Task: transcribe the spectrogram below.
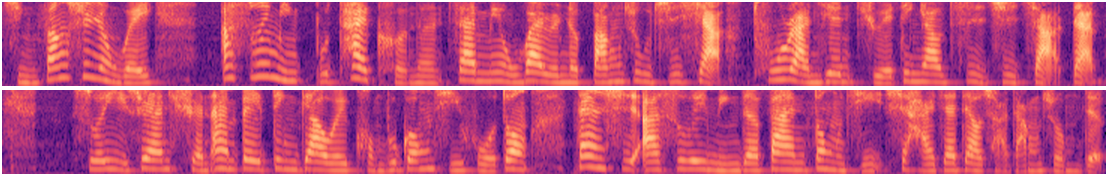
警方是认为阿斯威明不太可能在没有外人的帮助之下突然间决定要自制炸弹，所以虽然全案被定调为恐怖攻击活动，但是阿斯威明的犯案动机是还在调查当中的。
